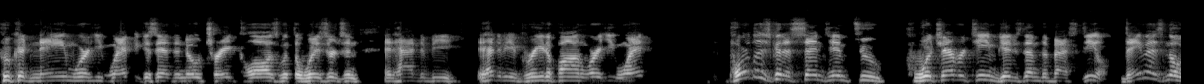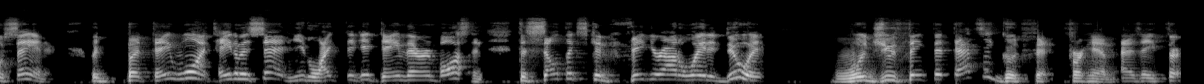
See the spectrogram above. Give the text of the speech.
who could name where he went because they had the no trade clause with the Wizards and it had to be it had to be agreed upon where he went. Portland's going to send him to whichever team gives them the best deal. Dame has no say in it. But but they want Tatum has said he'd like to get Dame there in Boston. The Celtics can figure out a way to do it. Would you think that that's a good fit for him as a third?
